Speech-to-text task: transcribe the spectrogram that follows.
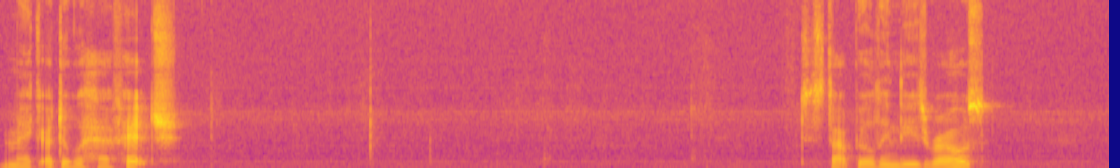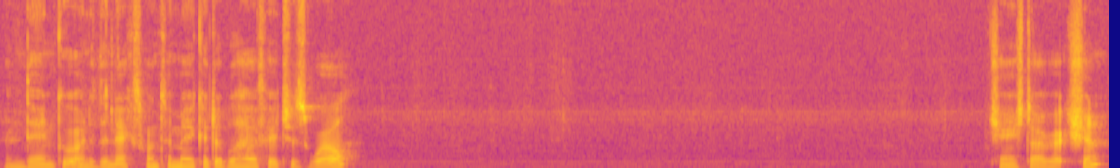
Make a double half hitch start building these rows and then go under the next one to make a double half hitch as well. Change direction.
